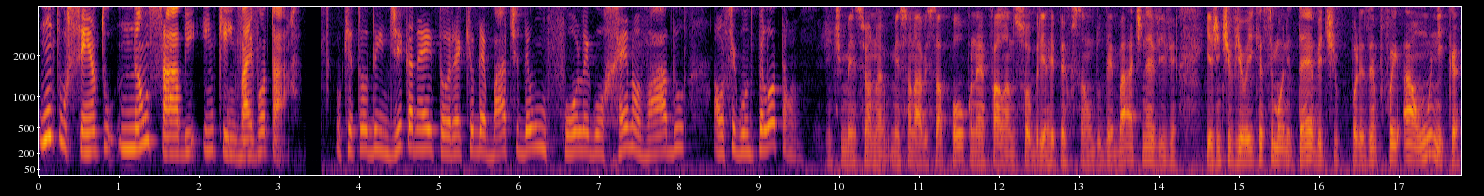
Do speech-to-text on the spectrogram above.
1% não sabe em quem vai votar. O que tudo indica, né, Heitor, é que o debate deu um fôlego renovado ao segundo pelotão. A gente menciona, mencionava isso há pouco, né, falando sobre a repercussão do debate, né, Vivian? E a gente viu aí que a Simone Tebet, por exemplo, foi a única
